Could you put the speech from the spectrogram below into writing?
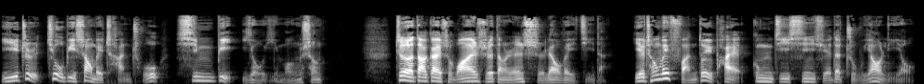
以致旧弊尚未铲除，新弊又已萌生，这大概是王安石等人始料未及的，也成为反对派攻击新学的主要理由。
